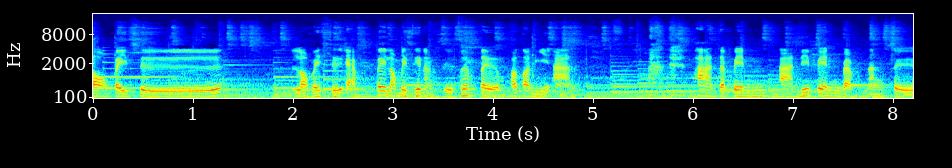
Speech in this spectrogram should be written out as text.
ลองไปซื้อ ลองไปซื้อแอปเอ้ยลองไปซื้อหนังสือเพิ่มเติมเพราะตอนนี้อ่าน อานจะเป็นอ่านที่เป็นแบบหนังสือ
